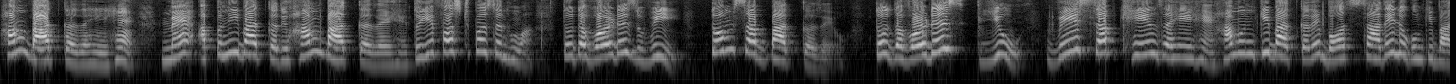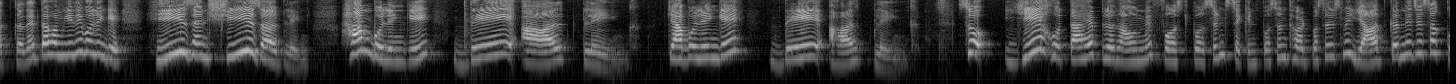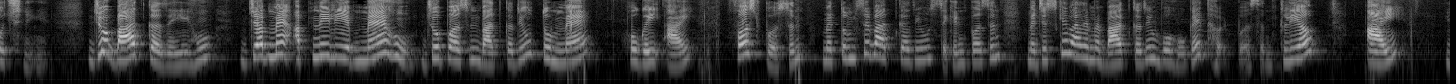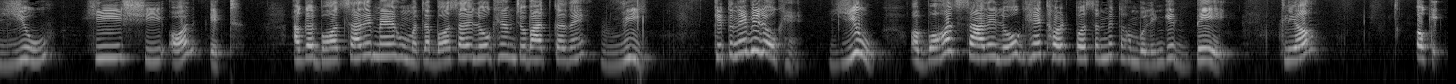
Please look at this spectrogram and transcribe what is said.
हम बात कर रहे हैं, मैं अपनी बात कर रही हूँ, हम बात कर रहे हैं तो ये फ़र्स्ट पर्सन हुआ। तो द वर्ड इज़ वी तुम सब बात कर रहे हो। तो द वर्ड इज़ यू वे सब खेल रहे हैं। हम उनकी बात करें बहुत सारे लोगों की बात करें तब हम ये नहीं बोलेंगे he is and she is are playing हम बोलेंगे दे आर प्लेइंग क्या बोलेंगे? दे आर प्लेइंग सो ये होता है प्रोनाउन में first person second person third person इसमें याद करने जैसा कुछ नहीं है। जो बात कर रही हूँ, जब मैं अपने लिए, मैं हूँ जो पर्सन बात कर रही हूँ तो मैं हो गई आई फ़र्स्ट पर्सन मैं तुमसे बात कर रही हूँ सेकेंड पर्सन मैं जिसके बारे में बात कर रही हूँ, वो हो गए third person clear I you he she और इट अगर बहुत सारे मैं हूँ मतलब बहुत सारे लोग हैं हम जो बात कर रहे हैं वी कितने भी लोग हैं यू और बहुत सारे लोग हैं थर्ड पर्सन में तो हम बोलेंगे they clear okay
